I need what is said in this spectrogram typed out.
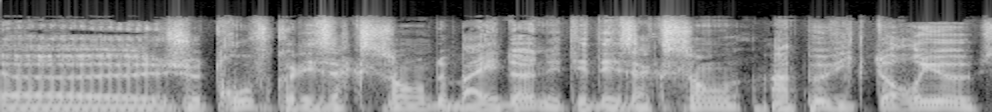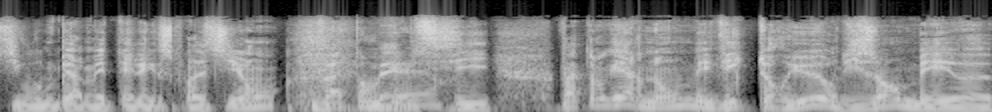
euh, je trouve que les accents de Biden étaient des accents un peu victorieux, si vous me permettez l'expression. Va-t-en Même guerre si va en guerre, non, mais victorieux en disant, mais euh,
